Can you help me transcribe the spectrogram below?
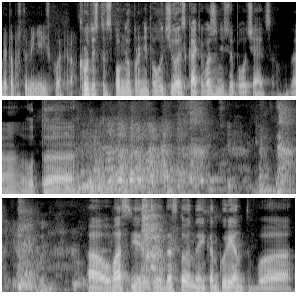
это просто менее рисковая операция. Круто, что ты вспомнил про «не получилось». Катя, у вас же не все получается. Да? Вот, э... а у вас есть достойный конкурент в,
